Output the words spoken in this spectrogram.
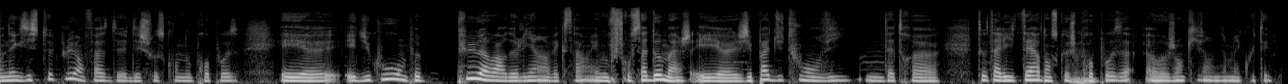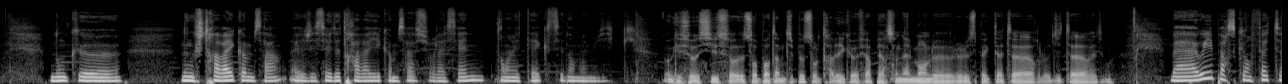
on n'existe plus en face de- des choses qu'on nous propose. Et, euh, et du coup, on peut plus avoir de lien avec ça. Et je trouve ça dommage. Et euh, j'ai pas du tout envie d'être euh, totalitaire dans ce que je Mhm. propose aux gens qui viennent venir m'écouter. Donc, euh, donc je travaille comme ça. J'essaie de travailler comme ça sur la scène, dans mes textes et dans ma musique. Donc c'est aussi se, reporter un petit peu sur le travail que va faire personnellement le, le spectateur, l'auditeur et tout. Bah oui, parce qu'en fait,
